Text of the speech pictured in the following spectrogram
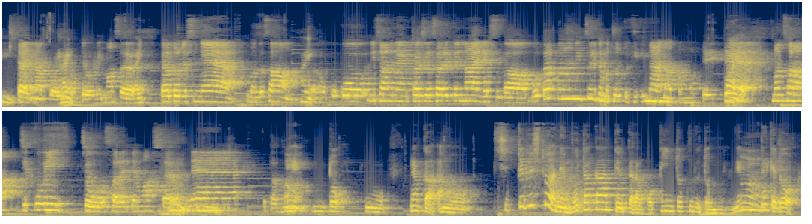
いきたいなと思っております。はいであとですね、今田さん、はいあのここ2、3年開催されてないですが、ボタカンについてもちょっと聞きたいなと思っていて、はい今田さん、実行委員長をされてましたよね。ボタカン。ね、本当。もうなんかあの、知ってる人はね、ボタカンって言ったらこうピンとくると思うよね。うんだけど、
